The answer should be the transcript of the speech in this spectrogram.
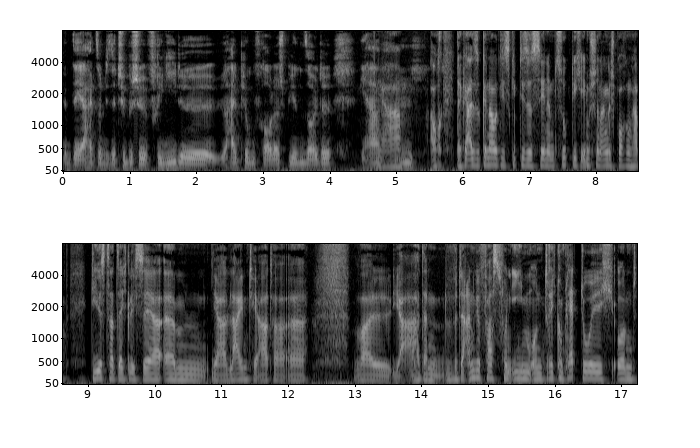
der halt so diese typische frigide Halbjungfrau da spielen sollte. Ja, ja hm. auch, also genau, es gibt diese Szene im Zug, die ich eben schon angesprochen habe. Die ist tatsächlich sehr, ähm, ja, Laientheater, äh, weil, ja, dann wird er angefasst von ihm und dreht komplett durch und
